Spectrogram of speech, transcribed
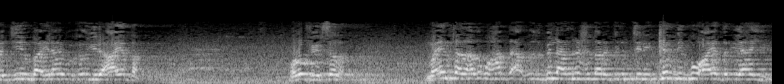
rajiim baa ilaahay wuxuu yidhi aayaddan. Walu fiirsada? Ma intaad adigu hadda acuudu billahi min ashaytaan rajiim tiri kadib buu aayaddan ilaahay yidhi.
